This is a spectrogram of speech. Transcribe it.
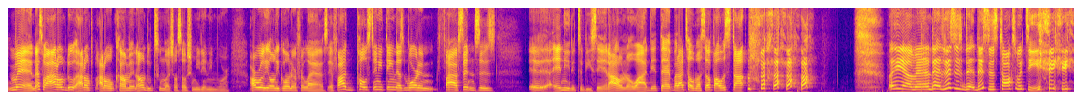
Man, that's why I don't do I don't I don't comment. I don't do too much on social media anymore. I really only go in there for laughs. If I post anything that's more than five sentences, it, it needed to be said. I don't know why I did that, but I told myself I would stop. but yeah, man, this is this is talks with T.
